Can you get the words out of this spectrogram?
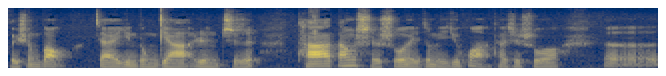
回声报在运动家任职，他当时说了这么一句话，他是说，呃，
